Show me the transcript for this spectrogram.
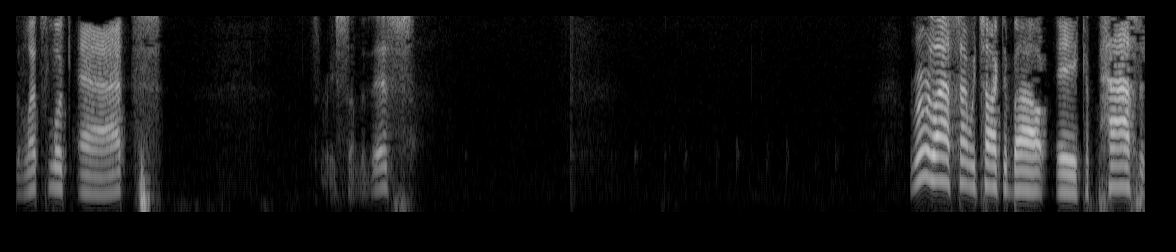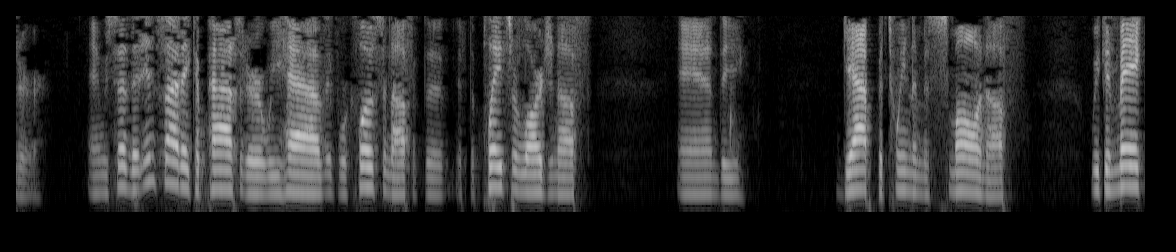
And let's look at, let's erase some of this. Remember last time we talked about a capacitor, and we said that inside a capacitor we have, if we're close enough, if the if the plates are large enough, and the gap between them is small enough, we can make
